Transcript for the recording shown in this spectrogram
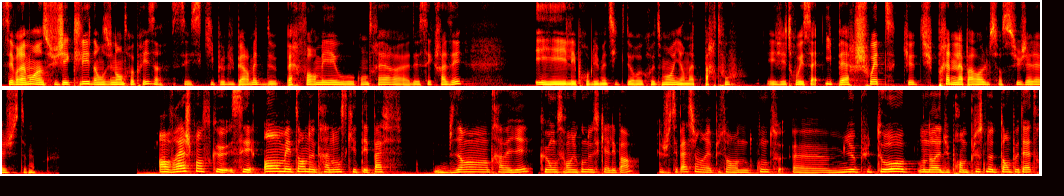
c'est vraiment un sujet clé dans une entreprise. C'est ce qui peut lui permettre de performer ou au contraire euh, de s'écraser. Et les problématiques de recrutement, il y en a partout. Et j'ai trouvé ça hyper chouette que tu prennes la parole sur ce sujet-là, justement. En vrai, je pense que c'est en mettant notre annonce qui n'était pas bien travaillée qu'on s'est rendu compte de ce qui n'allait pas. Je sais pas si on aurait pu s'en rendre compte euh, mieux plus tôt. On aurait dû prendre plus notre temps peut-être,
